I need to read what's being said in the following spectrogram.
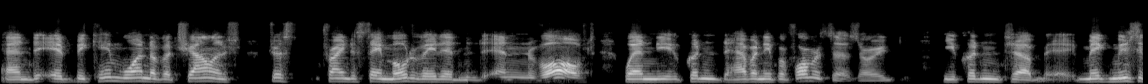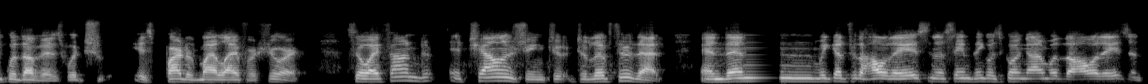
And it became one of a challenge just trying to stay motivated and, and involved when you couldn't have any performances or you couldn't uh, make music with others, which is part of my life for sure. So I found it challenging to to live through that. And then we got through the holidays, and the same thing was going on with the holidays, and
